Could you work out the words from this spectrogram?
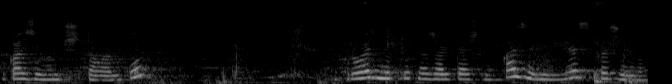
Показую вам штанку. Розмір тут, на жаль, теж не вказаний, не скажу вам.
